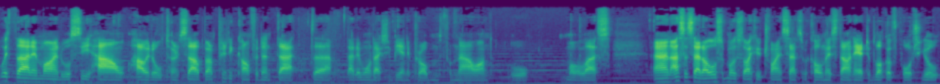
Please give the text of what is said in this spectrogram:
with that in mind, we'll see how, how it all turns out. But I'm pretty confident that uh, that it won't actually be any problems from now on, or more or less. And as I said, I'll also most likely try and send some colonists down here to block off Portugal.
